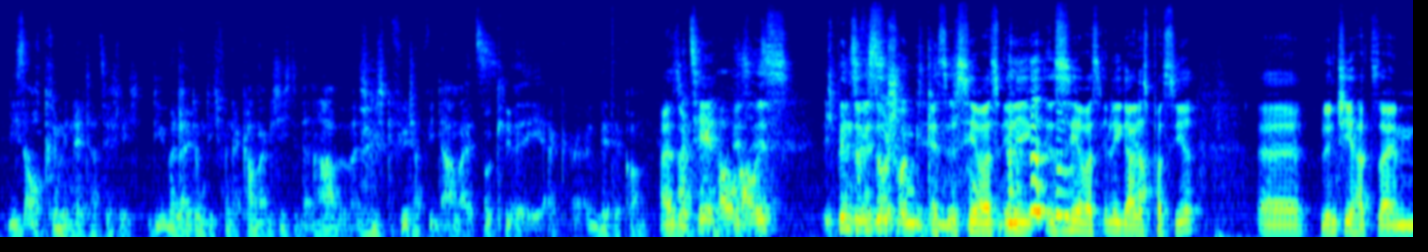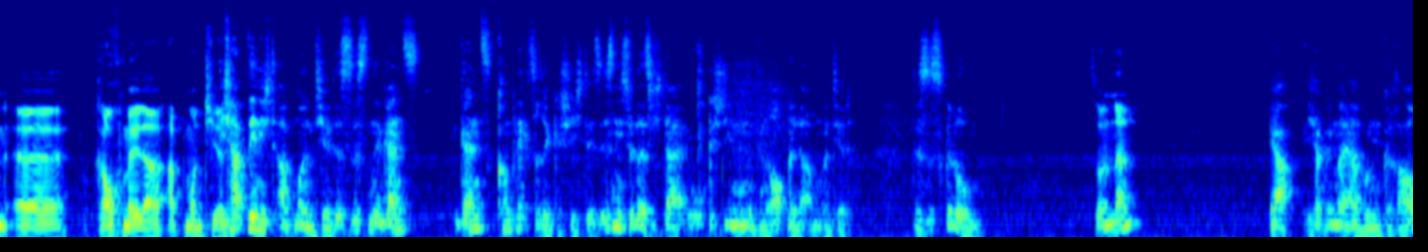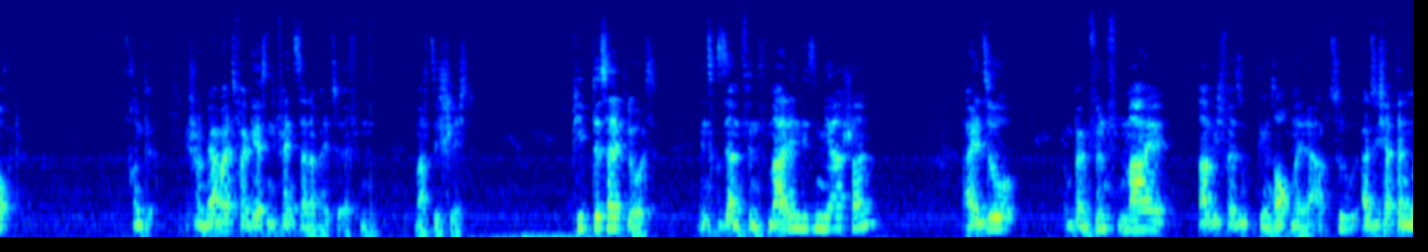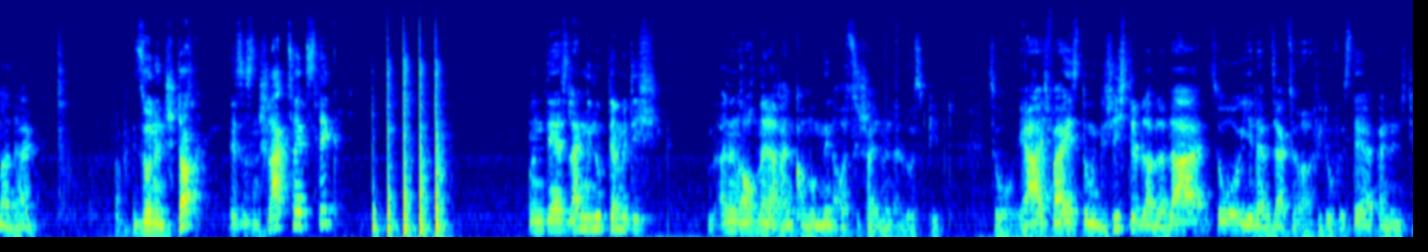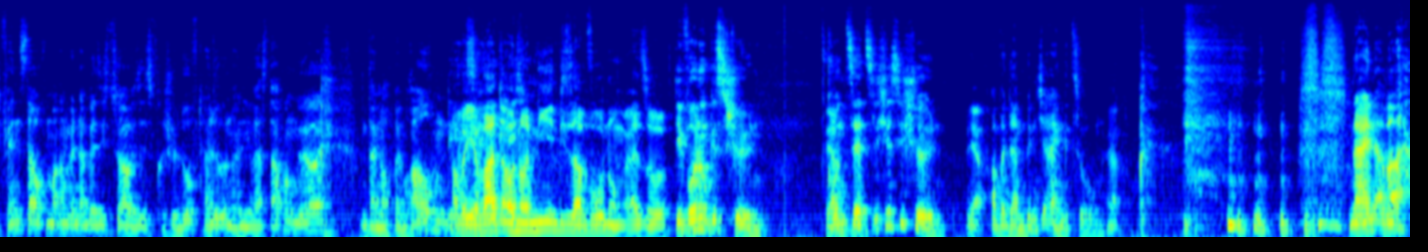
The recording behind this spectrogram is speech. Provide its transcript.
Die ist auch kriminell tatsächlich, die Überleitung, die ich von der Karma-Geschichte dann habe, weil ich mich gefühlt habe wie damals. Okay. Äh, bitte komm. also erzähl, hau es raus. ist, Ich bin sowieso schon es ist hier was, Illeg es ist hier was Illegales Ja. passiert. Äh, Lynchy hat seinen äh, Rauchmelder abmontiert. Ich habe den nicht abmontiert. Es ist eine ganz, ganz komplexere Geschichte. Es ist nicht so, dass ich da hochgestiegen bin und den Rauchmelder abmontiert. Das ist gelogen. Sondern? Ja, ich habe in meiner Wohnung geraucht und schon mehrmals vergessen, die Fenster dabei zu öffnen. Macht sich schlecht. Piept es halt los. Insgesamt fünfmal in diesem Jahr schon. Also beim fünften Mal habe ich versucht, den Rauchmelder abzu... Also ich habe dann immer halt so einen Stock. Es ist ein Schlagzeugstick. Und der ist lang genug, damit ich an den Rauchmelder rankomme, um den auszuschalten, wenn er lospiept. So, ja, ich weiß, dumme Geschichte, bla bla bla. So, jeder sagt so, oh, wie doof ist der? Kann der nicht die Fenster aufmachen, wenn er bei sich zu Hause ist? Frische Luft, hallo, noch nie was davon gehört. Und dann noch beim Rauchen. Aber ihr wart auch noch nie in dieser Wohnung, also Die Wohnung ist schön. Ja. Grundsätzlich ist sie schön. Ja. Aber dann bin ich eingezogen. Ja. Nein, aber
